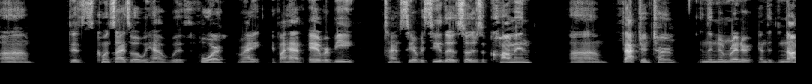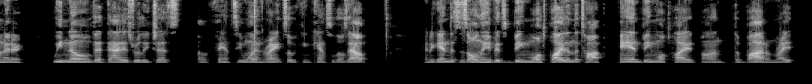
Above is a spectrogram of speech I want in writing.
um, this coincides with what we have with 4, right? If I have a over b times c over c, so there's a common um, factored term in the numerator and the denominator, we know that that is really just a fancy one, right? So we can cancel those out. And again, this is only if it's being multiplied in the top and being multiplied on the bottom, right?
